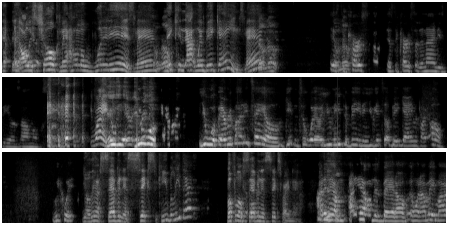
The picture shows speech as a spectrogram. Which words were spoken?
they, they they always choke, man. I don't know what it is, man. They cannot win big games, man. Don't know. It's Don't the know. curse. Of, it's the curse of the '90s Bills almost. right. It- you, whoop, it you whoop every, you whoop everybody's tail, getting to where you need to be. Then you get to a big game. It's like, oh, we quit. Yo, they are seven and six. Can you believe that? Buffalo Yeah. seven and six right now. I didn't Listen. have I didn't have them this bad off. And when I made my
